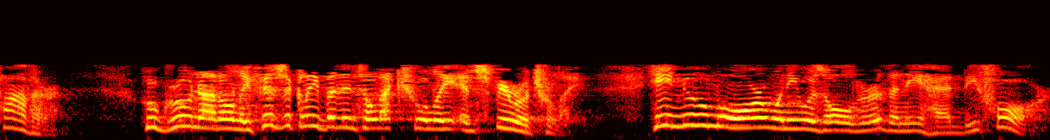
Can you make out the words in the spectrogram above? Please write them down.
father, who grew not only physically but intellectually and spiritually. He knew more when he was older than he had before.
